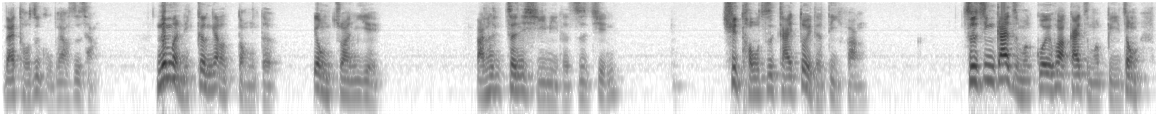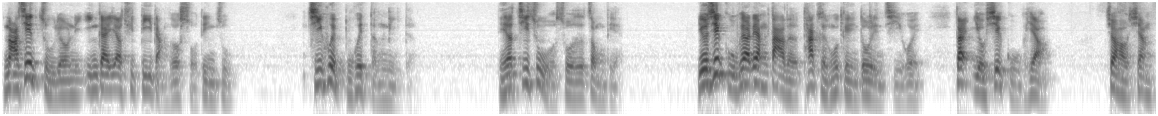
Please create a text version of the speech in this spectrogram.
来投资股票市场。那么你更要懂得用专业，反正珍惜你的资金。去投资该对的地方，资金该怎么规划，该怎么比重，哪些主流你应该要去低档都锁定住，机会不会等你的，你要记住我说的重点。有些股票量大的，它可能会给你多点机会，但有些股票就好像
